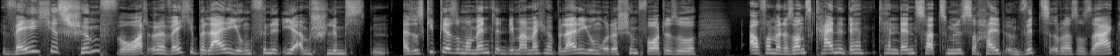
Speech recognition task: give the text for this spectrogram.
welches Schimpfwort oder welche Beleidigung findet ihr am schlimmsten? Also es gibt ja so Momente, in denen man manchmal Beleidigungen oder Schimpfworte so auch wenn man da sonst keine De- Tendenz hat, zumindest so halb im Witz oder so sagt.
